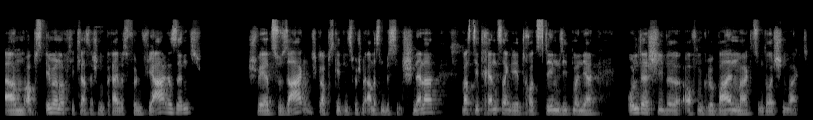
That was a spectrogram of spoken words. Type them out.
Ähm, Ob es immer noch die klassischen drei bis fünf Jahre sind, schwer zu sagen. Ich glaube, es geht inzwischen alles ein bisschen schneller, was die Trends angeht. Trotzdem sieht man ja Unterschiede auf dem globalen Markt zum deutschen Markt.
